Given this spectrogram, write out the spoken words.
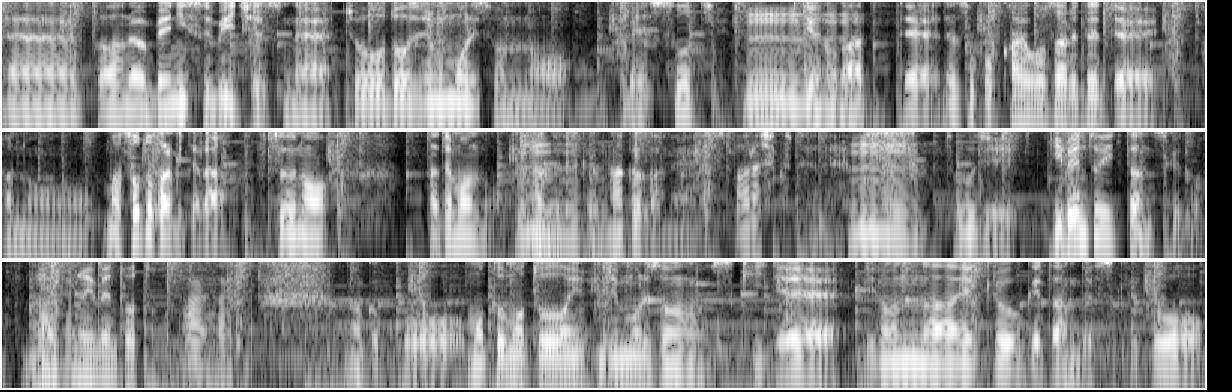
えー、とあれはベニスビーチですね。ちょうどジム・モリソンの別荘地ってうんいうのがあってでそこ開放されててあの、まあ、外から見たら普通の建物なんですけど、うん。中がね素晴らしくてね、うん。当時イベントで行ったんですけどナイキのイベントあったかな、はいはいはいなんかこうもともとジム・モリソン好きでいろんな影響を受けたんですけど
